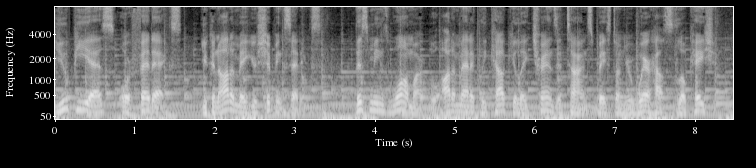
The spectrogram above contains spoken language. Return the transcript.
UPS, or FedEx, you can automate your shipping settings. This means Walmart will automatically calculate transit times based on your warehouse's location,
